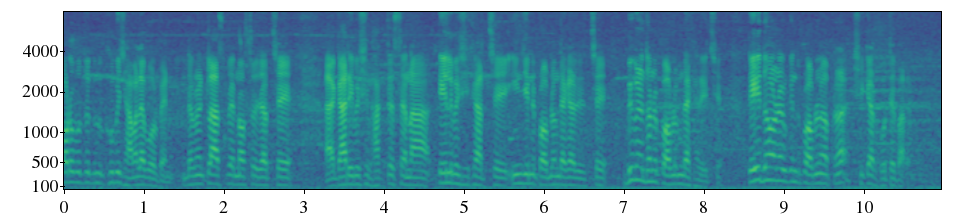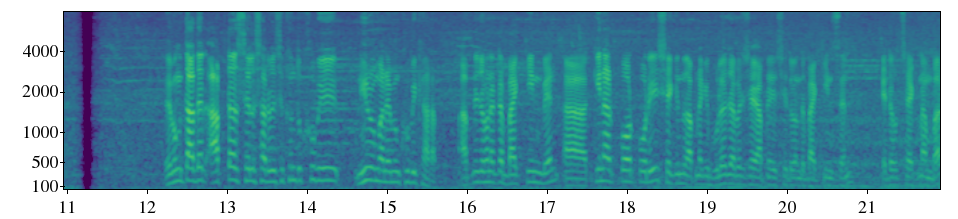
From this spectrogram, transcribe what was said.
পরবর্তী কিন্তু খুবই ঝামেলা পড়বেন। যেমন ক্লাস প্লেট নষ্ট হয়ে যাচ্ছে গাড়ি বেশি ভাগতেছে না, তেল বেশি খাচ্ছে ইঞ্জিনের প্রবলেম দেখা দিচ্ছে, বিভিন্ন ধরনের প্রবলেম দেখা দিচ্ছে। তো এই ধরনের কিন্তু প্রবলেম আপনারা শিকার হতে পারেন। এবং তাদের আফটার সেল সার্ভিসে কিন্তু খুবই নির্মাণ এবং খুবই খারাপ। আপনি যখন একটা বাইক কিনবেন কেনার পর পরই সে কিন্তু আপনাকে ভুলে যাবে সে আপনি সেই দোকান থেকে বাইক কিনছেন। এটা হচ্ছে এক নাম্বার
